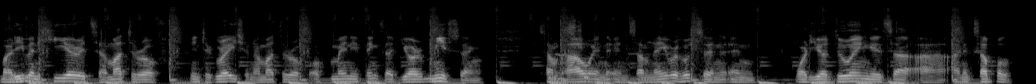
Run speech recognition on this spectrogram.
but mm-hmm. even here, it's a matter of integration, a matter of, of many things that you're missing somehow in, in some neighborhoods and, and what you're doing is a, a, an example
